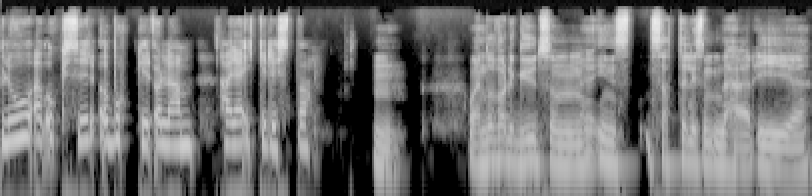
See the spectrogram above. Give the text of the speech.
Blod av okser og bukker og lam har jeg ikke lyst på. Mm. Og ändå var det Gud som satte liksom det her i eh,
